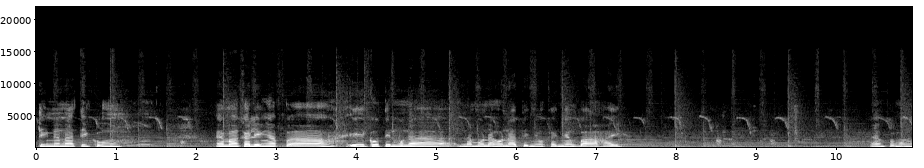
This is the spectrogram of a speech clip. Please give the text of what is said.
Tingnan natin kung... Eh mga kalingap, ah, iikutin muna na muna ho natin yung kanyang bahay. Ayan po mga...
